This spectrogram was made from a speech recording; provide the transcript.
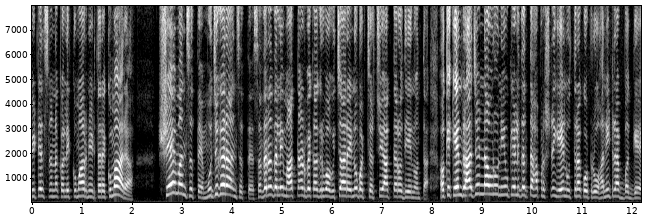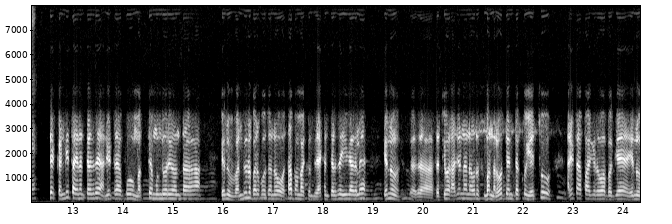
ಡೀಟೇಲ್ಸ್ ನನ್ನ ಕೊಲೆ ಕುಮಾರ್ ನೀಡ್ತಾರೆ. ಕುಮಾರ ಶೇಮ್ ಅನ್ಸುತ್ತೆ, ಮುಜುಗರ ಅನ್ಸುತ್ತೆ. ಸದನದಲ್ಲಿ ಮಾತನಾಡಬೇಕಾಗಿರುವ ವಿಚಾರ ಏನು ಬಟ್ ಚರ್ಚೆ ಆಗ್ತಾ ಇರೋದು ಏನು ಅಂತ. ಓಕೆ ಕೆ ಎನ್ ರಾಜಣ್ಣ ಅವರು ನೀವು ಕೇಳಿದಂತಹ ಪ್ರಶ್ನೆಗೆ ಏನು ಉತ್ತರ ಕೊಟ್ರು ಹನಿ ಟ್ರ್ಯಾಪ್ ಬಗ್ಗೆ? ಖಂಡಿತ ಏನಂತ ಹೇಳಿದ್ರೆ ಹನಿ ಟ್ರ್ಯಾಪ್ ಮತ್ತೆ ಮುಂದುವರಿಯುವಂತಹ ಏನು ಬಂದ್ರೂ ಬರ್ಬೋದು ಅನ್ನೋ ಹೊಸ ಬಂಬ್ ಹಾಕಿದ್ರು ಯಾಕಂತ ಹೇಳಿದ್ರೆ ಈಗಾಗಲೇ ಏನು ಸಚಿವ ರಾಜಣ್ಣನ ರಾಜಣ್ಣನವರು ಸುಮಾರು ನಲವತ್ತೆಂಟಕ್ಕೂ ಹೆಚ್ಚು ಹನಿ ಟ್ರ್ಯಾಪ್ ಆಗಿರುವ ಬಗ್ಗೆ ಏನು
